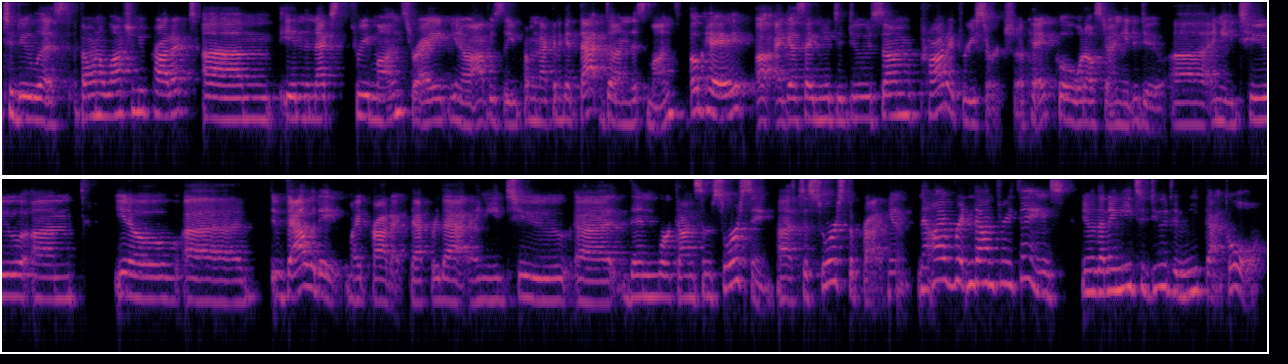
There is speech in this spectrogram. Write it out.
to-do list if i want to launch a new product um, in the next three months right you know obviously probably not going to get that done this month okay uh, i guess i need to do some product research okay cool what else do i need to do uh, i need to um, you know, uh, validate my product after that. I need to uh, then work on some sourcing uh, to source the product. You know, now I've written down three things, you know, that I need to do to meet that goal.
